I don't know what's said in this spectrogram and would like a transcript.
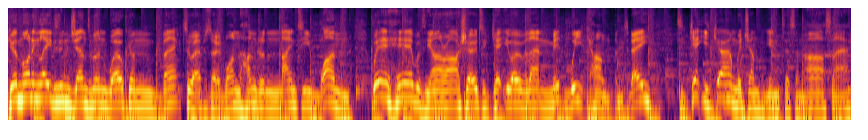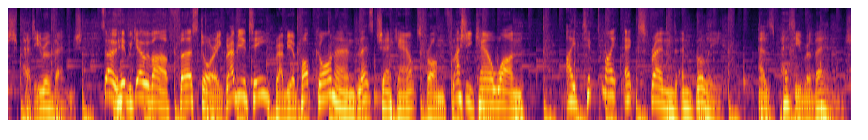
Good morning, ladies and gentlemen. Welcome back to episode 191. We're here with the RR show to get you over that midweek hump, and today, to get you going, we're jumping into some R slash petty revenge. So here we go with our first story. Grab your tea, grab your popcorn, and let's check out from Flashy Cow 1 I tipped my ex friend and bully as petty revenge.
